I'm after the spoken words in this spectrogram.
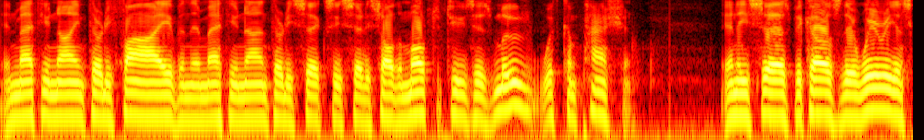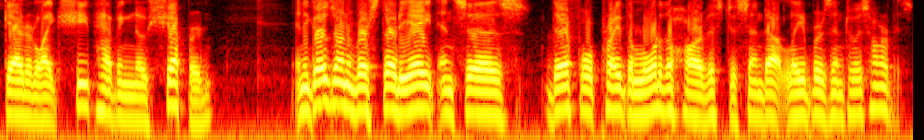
In Matthew 9:35 and then Matthew 9:36, he said he saw the multitudes, is moved with compassion. And he says, because they're weary and scattered like sheep, having no shepherd. And he goes on in verse 38 and says, Therefore pray the Lord of the harvest to send out laborers into his harvest.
